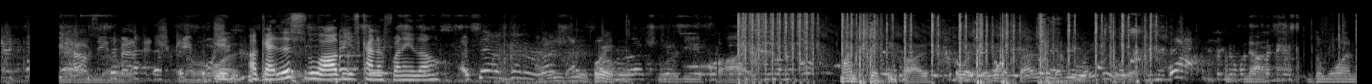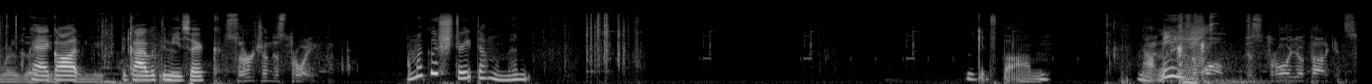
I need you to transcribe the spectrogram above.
Have have the advantage. Keep pushing. Dude, okay, this lobby is kind of funny though. I said I was gonna rush. did you I get fucking rushed. 45? Mine's 55. Oh, wait, is it a 7 W laser or what? No, the one where the Okay, I got the guy with the music. Search and destroy. I'm gonna go straight down the middle. Who gets bomb? Not me. Destroy your targets.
